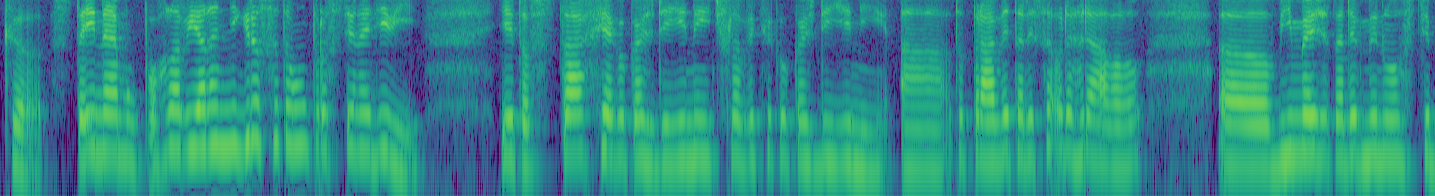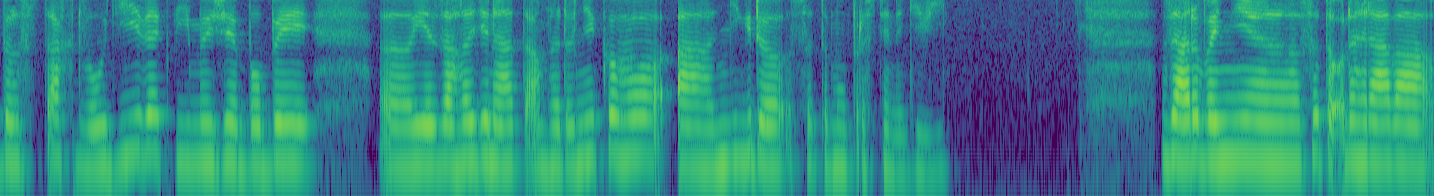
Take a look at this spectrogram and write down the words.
k stejnému pohlaví, ale nikdo se tomu prostě nediví. Je to vztah jako každý jiný, člověk jako každý jiný. A to právě tady se odehrávalo. Eh, víme, že tady v minulosti byl vztah dvou dívek, víme, že Bobby eh, je zahleděná tamhle do někoho a nikdo se tomu prostě nediví. Zároveň eh, se to odehrává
